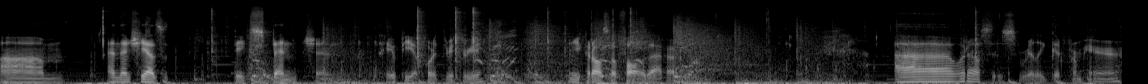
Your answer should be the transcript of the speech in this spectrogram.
Um, and then she has the extension, AOP at 433, and you could also follow that up. Uh, what else is really good from here?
